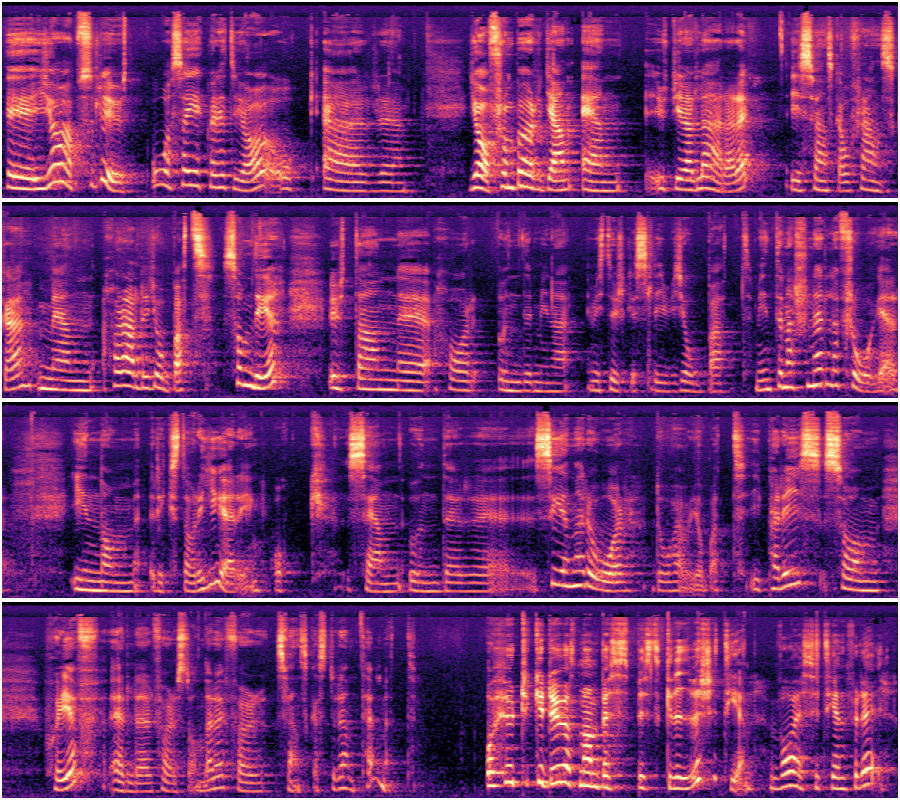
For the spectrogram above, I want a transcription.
Eh, ja, absolut. Åsa Ekvall heter jag och är eh, ja, från början en utbildad lärare i svenska och franska, men har aldrig jobbat som det, utan eh, har under mina, mitt yrkesliv jobbat med internationella frågor inom riksdag och regering. Och sen under eh, senare år då har jag jobbat i Paris som chef eller föreståndare för Svenska studenthemmet. Och hur tycker du att man bäst beskriver Citén? Vad är Citén för dig?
